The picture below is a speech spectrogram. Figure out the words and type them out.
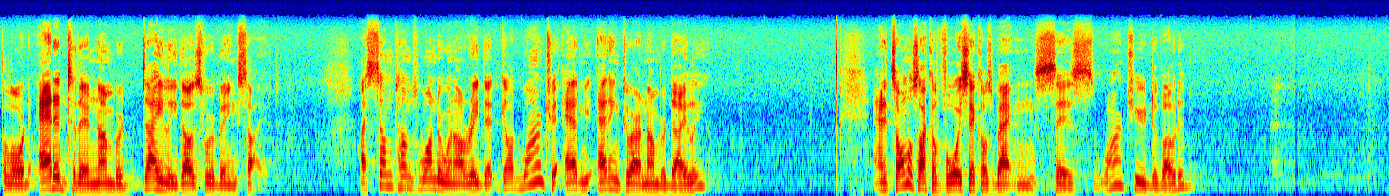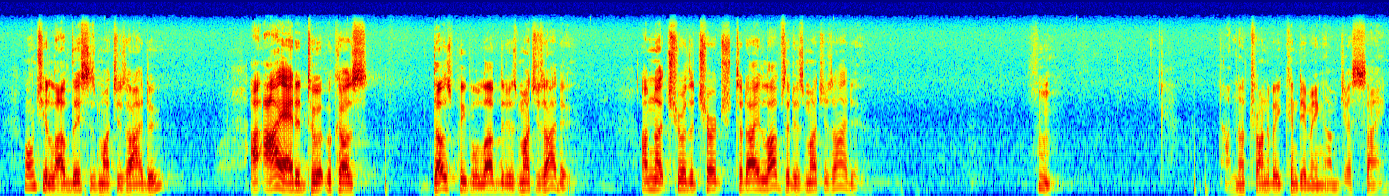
The Lord added to their number daily those who were being saved. I sometimes wonder when I read that, God, why aren't you adding to our number daily? And it's almost like a voice echoes back and says, Why aren't you devoted? Won't you love this as much as I do? I, I added to it because those people loved it as much as I do. I'm not sure the church today loves it as much as I do. Hmm. I'm not trying to be condemning, I'm just saying.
